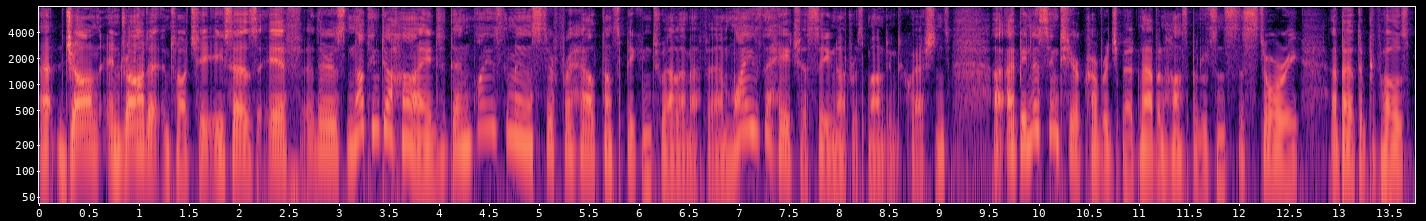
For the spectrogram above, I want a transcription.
Uh, John in Drogheda in he, says, if there's nothing to hide, then why is the Minister for Health not speaking to LMFM? Why is the HSE not responding to questions? I, have been listening to your coverage about Navan Hospital since the story about the proposed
